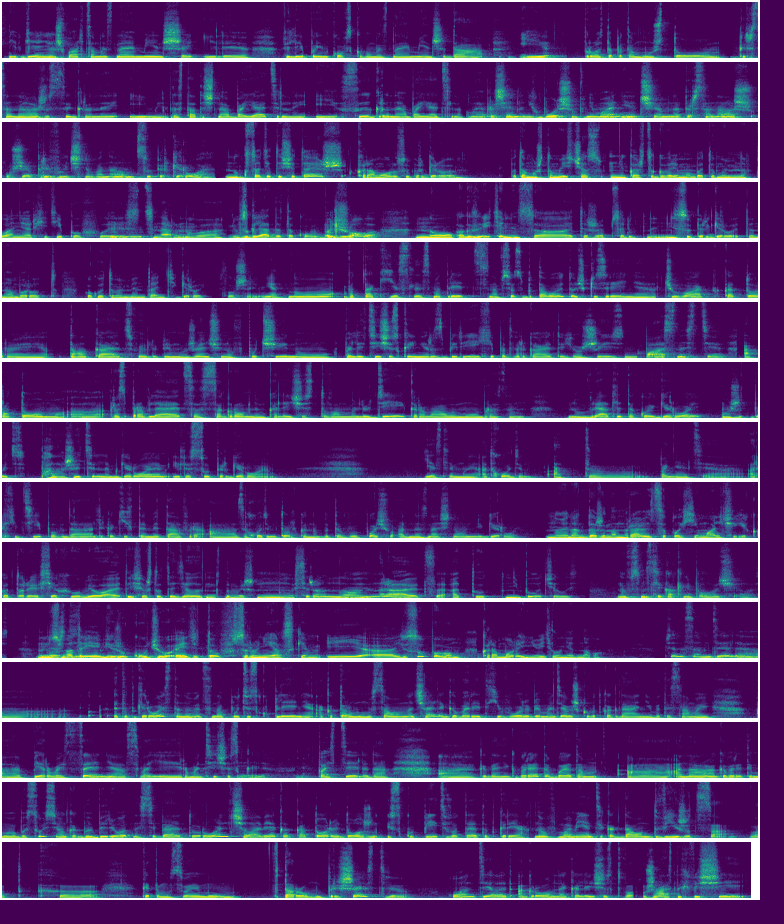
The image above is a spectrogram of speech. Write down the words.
Евгения Шварца мы знаем меньше, или Филиппа Янковского мы знаем меньше, да. И просто потому, что персонажи, сыгранные ими, достаточно обаятельные и сыграны обаятельно. Мы обращаем на них больше внимания, чем на персонаж уже привычного нам супергероя. Ну, кстати, ты считаешь Карамору супергероем? Потому что мы сейчас, мне кажется, говорим об этом именно в плане архетипов и mm-hmm. сценарного взгляда такого mm-hmm. большого. Но как зрительница это же абсолютно не супергерой, это наоборот какой-то момент антигерой. Слушай, нет, но вот так, если смотреть на все с бытовой точки зрения, чувак, который толкает свою любимую женщину в пучину политической неразберихи, подвергает ее жизнь опасности, а потом э, расправляется с огромным количеством людей кровавым образом, ну, вряд ли такой герой может быть положительным героем или супергероем если мы отходим от э, понятия архетипов да, или каких-то метафор, а заходим только на бытовую почву, однозначно он не герой. Но иногда же нам нравятся плохие мальчики, которые всех и убивают, еще что-то делают, но ты думаешь, ну все равно он мне нравится, а тут не получилось. Ну, в смысле, как не получилось? Ну, Подожди. Ну, смотри, я вижу кучу эдитов с Руневским и э, Юсуповым. Карамора я не видела ни одного. Вообще, на самом деле, этот герой становится на путь искупления, о котором ему в самом начале говорит его любимая девушка, вот когда они в этой самой а, первой сцене своей романтической. В постели, да, а, когда они говорят об этом, а, она говорит ему об Иисусе, он как бы берет на себя эту роль человека, который должен искупить вот этот грех. Но в моменте, когда он движется вот к, к этому своему второму пришествию, он делает огромное количество ужасных вещей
